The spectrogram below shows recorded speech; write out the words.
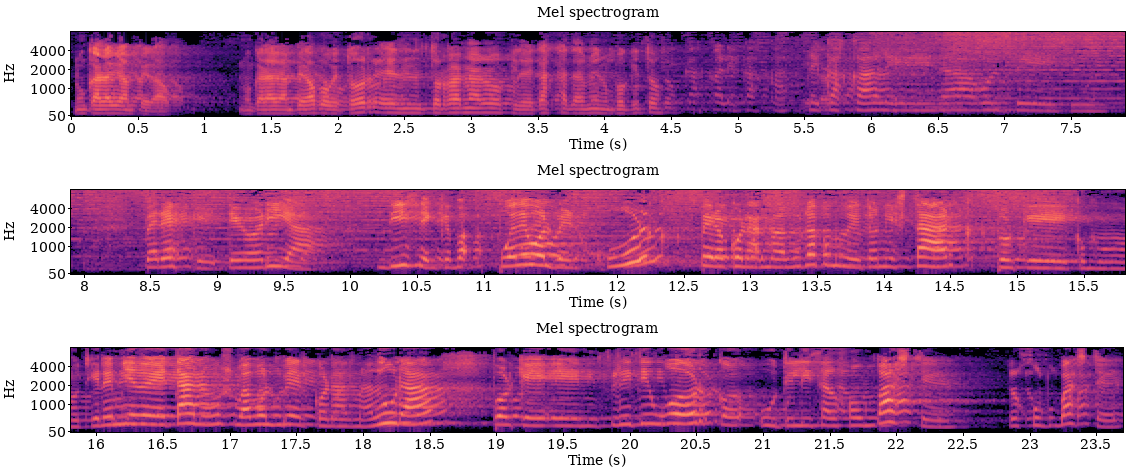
Nunca le habían pegado. Nunca le habían pegado porque Thor, en Thor Ragnarok le casca también un poquito. Le casca, le casca, le casca, le da golpes. Pero es que, teoría, dicen que puede volver Hulk, pero con armadura como de Tony Stark, porque como tiene miedo de Thanos, va a volver con armadura, porque en Infinity War utiliza el Homebuster, el Hulkbuster.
